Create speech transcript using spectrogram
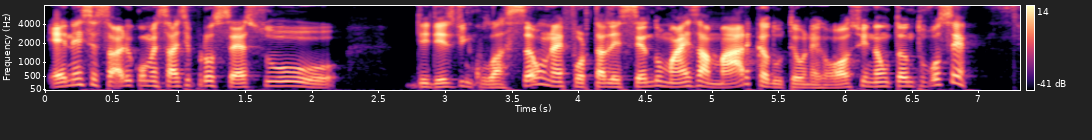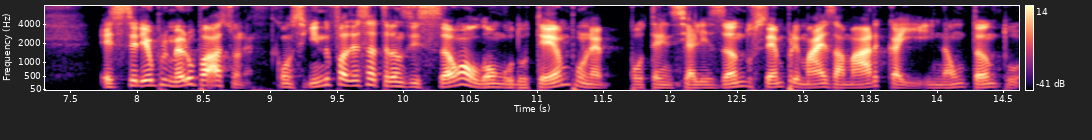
é necessário começar esse processo de desvinculação, né, fortalecendo mais a marca do teu negócio e não tanto você. Esse seria o primeiro passo, né? Conseguindo fazer essa transição ao longo do tempo, né? Potencializando sempre mais a marca e, e não tanto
